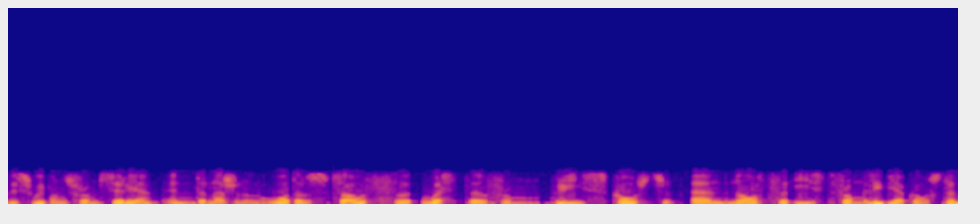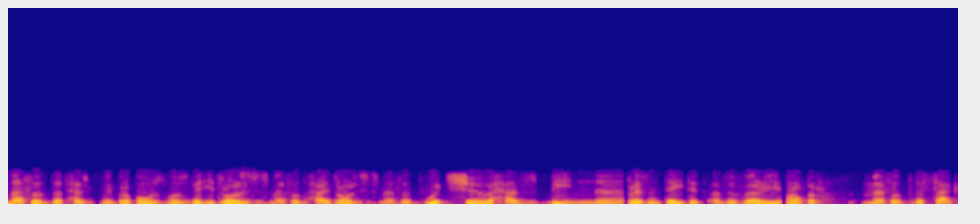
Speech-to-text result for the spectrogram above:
these weapons from Syria, international waters, southwest uh, from Greece coasts, and northeast from Libya coast. The method that has been proposed was the hydrolysis method, hydrolysis method, which uh, has been uh, presented as a very proper method, the fact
